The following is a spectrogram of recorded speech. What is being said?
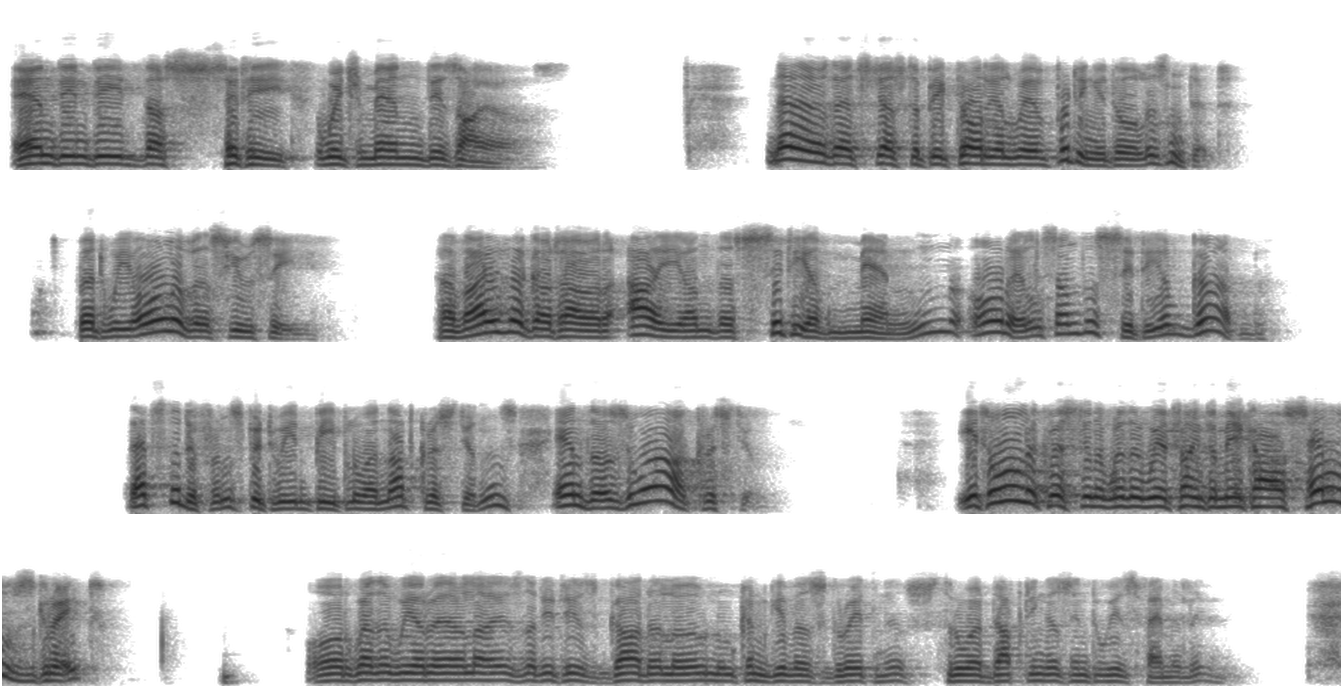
and indeed the city which men desire. Now, that's just a pictorial way of putting it all, isn't it? But we all of us, you see, have either got our eye on the city of men or else on the city of God. That's the difference between people who are not Christians and those who are Christians. It's all a question of whether we're trying to make ourselves great or whether we realize that it is God alone who can give us greatness through adopting us into his family.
